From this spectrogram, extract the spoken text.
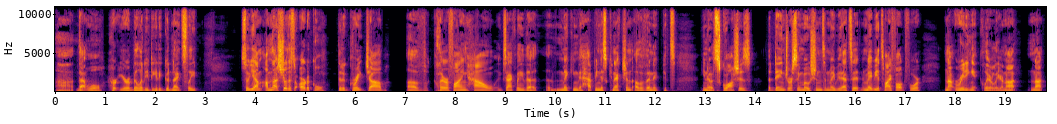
uh, that will hurt your ability to get a good night's sleep. So, yeah, I'm, I'm not sure this article did a great job of clarifying how exactly the uh, making the happiness connection, other than it gets you know, it squashes the dangerous emotions and maybe that's it. And maybe it's my fault for not reading it clearly or not not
